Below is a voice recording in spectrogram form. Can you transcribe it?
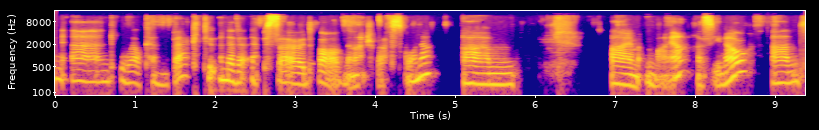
Everyone, and welcome back to another episode of the Naturopath's Corner. Um, I'm Maya, as you know, and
